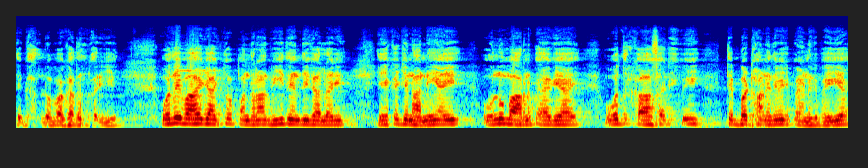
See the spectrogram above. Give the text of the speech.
ਤੇ ਗੱਲ ਆਪਾਂ ਖਤਮ ਕਰੀਏ। ਉਹਦੇ ਬਾਅਦ ਅੱਜ ਤੋਂ 15 20 ਦਿਨ ਦੀ ਗੱਲ ਹੈ ਜੀ, ਇੱਕ ਜਨਾਨੀ ਆਈ, ਉਹਨੂੰ ਮਾਰਨ ਪੈ ਗਿਆ ਹੈ ਉਹ ਦਰਖਾਸਤ ਸਾਡੀ ਵੀ ਤਿੱਬਤ ਥਾਣੇ ਦੇ ਵਿੱਚ ਪੈਣ ਪਈ ਆ।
